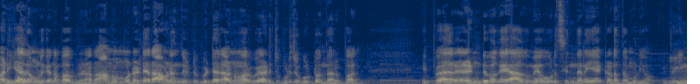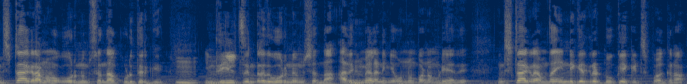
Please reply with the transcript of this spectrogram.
படிக்காதவங்களுக்கு என்னப்பா அப்படின்னா ராம முன்னாடி ராவணன் தூக்கிட்டு போயிட்டாரு அனுமார் போய் அடிச்சு பிடிச்சு கூட்டு வந்தாருப்பாங்க இப்ப ரெண்டு வகையாகவே ஒரு சிந்தனையை கடத்த முடியும். இப்ப இன்ஸ்டாகிராம் நமக்கு ஒரு நிமிஷம் தான் கொடுத்துருக்கு. ரீல்ஸ்ன்றது ஒரு நிமிஷம் தான். அதுக்கு மேல நீங்க ஒண்ணும் பண்ண முடியாது. இன்ஸ்டாகிராம் தான் இன்னைக்கு இருக்கிற டூ கே கிட்ஸ் பாக்குறான்.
